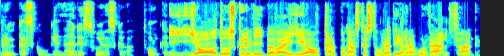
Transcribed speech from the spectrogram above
bruka skogen. Är det så jag ska tolka det? Ja, då skulle vi behöva ge avkall på ganska stora delar av vår välfärd.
